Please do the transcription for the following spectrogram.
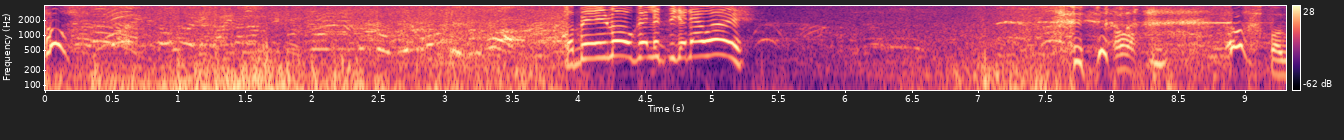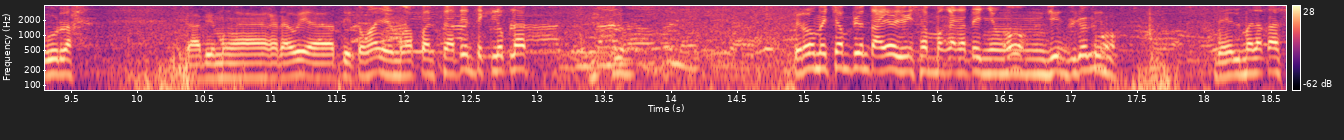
Whew. Sabihin mo, galit si Kadawa eh. oh. Pagura. Grabe mga kadawi at dito nga yung mga fans natin, tiklop lahat. Pero may champion tayo, yung isang bangka natin, yung Oh, Gen 16. bigyan mo. Dahil malakas,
